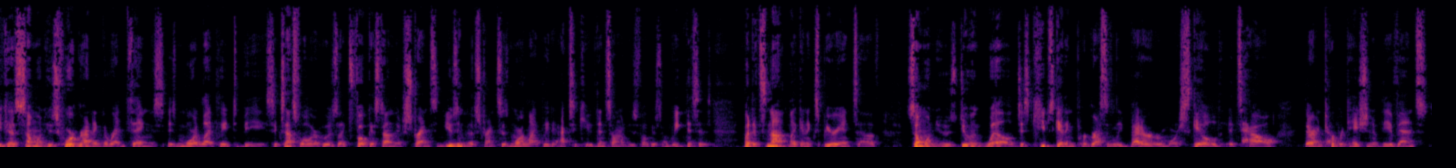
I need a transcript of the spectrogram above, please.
because someone who's foregrounding the right things is more likely to be successful or who's like focused on their strengths and using those strengths is more likely to execute than someone who's focused on weaknesses. But it's not like an experience of someone who's doing well just keeps getting progressively better or more skilled. It's how their interpretation of the events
